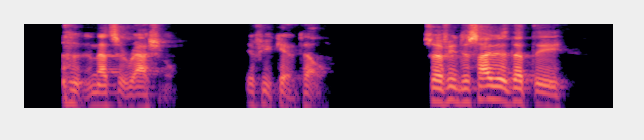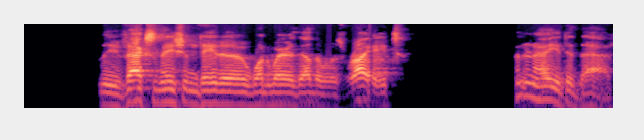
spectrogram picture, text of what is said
and that's irrational if you can't tell. So if you decided that the the vaccination data one way or the other was right, I don't know how you did that.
